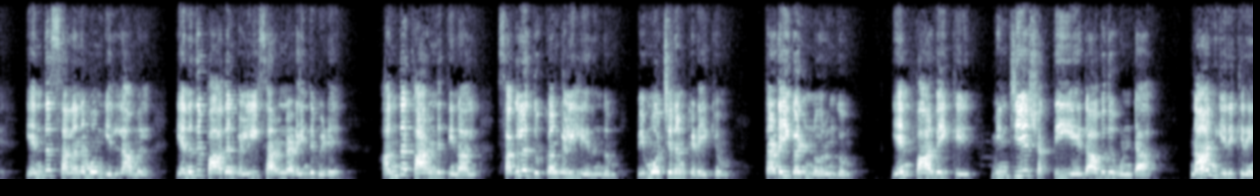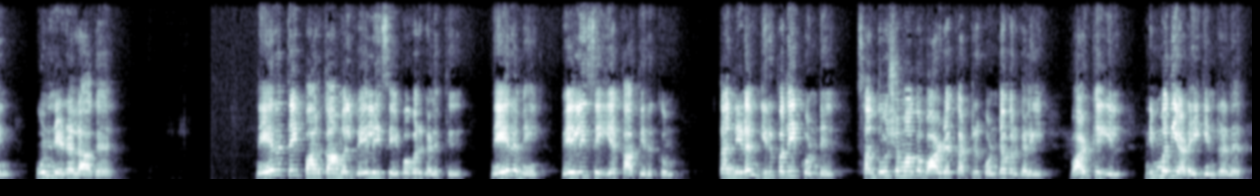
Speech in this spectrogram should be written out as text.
எந்த சலனமும் இல்லாமல் எனது பாதங்களில் சரணடைந்து விடு. அந்த காரணத்தினால் சகல துக்கங்களில் இருந்தும் விமோச்சனம் கிடைக்கும். தடைகள் நொறுங்கும். என் பார்வைக்கு மிஞ்சிய சக்தி ஏதாவது உண்டா? நான் இருக்கிறேன். உன் நிழலாக. நேரத்தை பார்க்காமல் வேலை செய்பவர்களுக்கு நேரமே வேலை செய்ய காத்திருக்கும். தன்னிடம் இருப்பதை கொண்டு சந்தோஷமாக வாழ கற்றுக்கொண்டவர்களே வாழ்க்கையில் நிம்மதி அடைகின்றனர்.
